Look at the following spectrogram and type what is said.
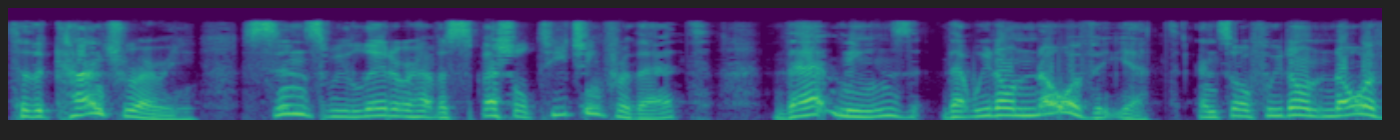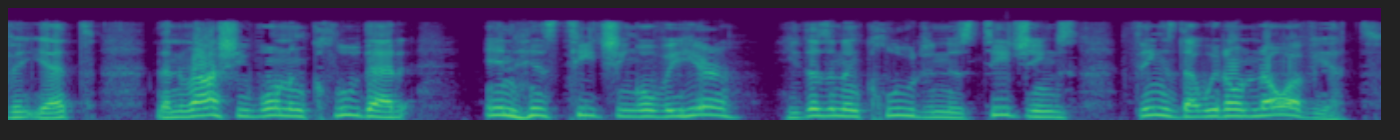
To the contrary, since we later have a special teaching for that, that means that we don't know of it yet. And so if we don't know of it yet, then Rashi won't include that in his teaching over here. He doesn't include in his teachings things that we don't know of yet.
